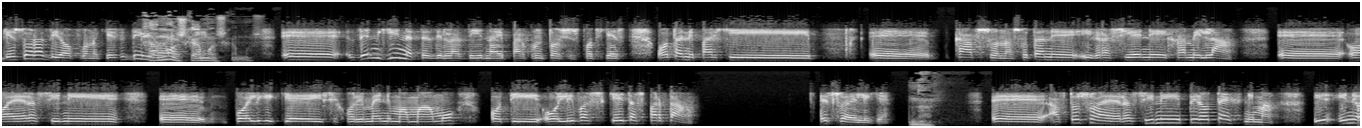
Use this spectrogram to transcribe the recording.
και στο ραδιόφωνο και στην τηλεόραση. Χαμό, χαμός, χαμός. Ε, δεν γίνεται δηλαδή να υπάρχουν τόσες φωτιές. Όταν υπάρχει ε, καύσωνας, όταν η υγρασία είναι χαμηλά, ε, ο αέρας είναι ε, που έλεγε και η συγχωρημένη μαμά μου ότι ο Λίβας καίει τα Σπαρτά. Έτσι το έλεγε. Ναι ε, αυτός ο αέρας είναι πυροτέχνημα. Ε, είναι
